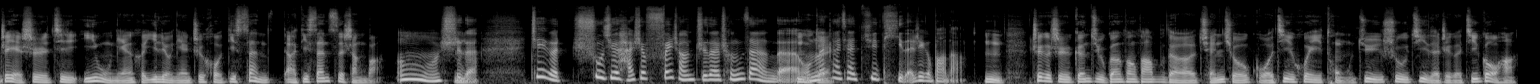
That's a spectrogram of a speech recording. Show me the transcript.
这也是继一五年和一六年之后第三啊第三次上榜。嗯，是的，这个数据还。还是非常值得称赞的。我们来看一下具体的这个报道。嗯，这个是根据官方发布的全球国际会议统计数据的这个机构哈，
